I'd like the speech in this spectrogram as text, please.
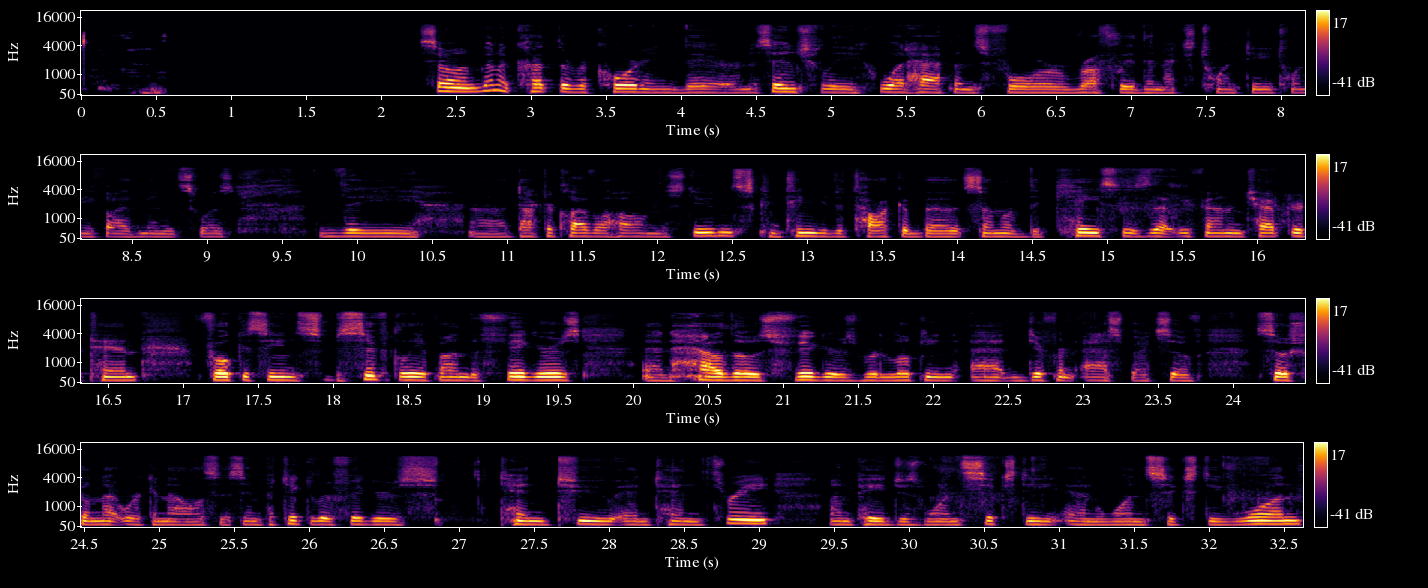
So I'm going to cut the recording there and essentially what happens for roughly the next 20, 25 minutes was the uh, Dr. Claverhall and the students continue to talk about some of the cases that we found in chapter 10, focusing specifically upon the figures and how those figures were looking at different aspects of social network analysis, in particular figures 10.2 and 10.3 on pages 160 and 161,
